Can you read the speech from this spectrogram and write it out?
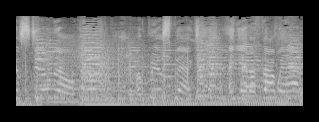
and still a respect. And yet I thought we had.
